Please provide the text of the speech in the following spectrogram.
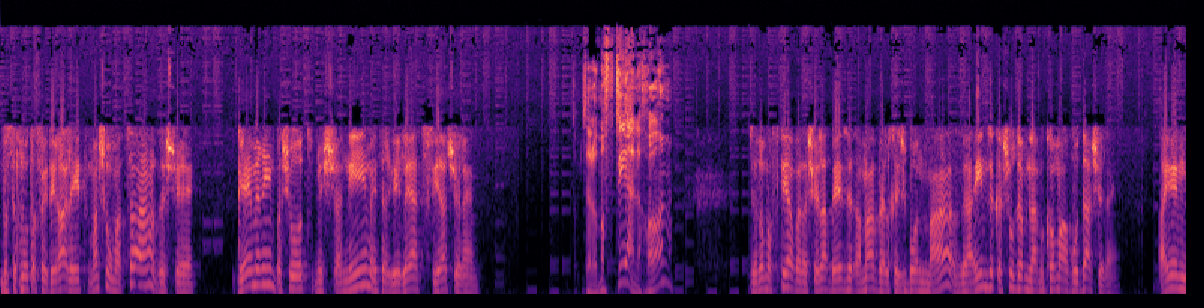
בסוכנות הפדרלית, מה שהוא מצא זה שגיימרים פשוט משנים את הרגלי הצפייה שלהם. זה לא מפתיע, נכון? זה לא מפתיע, אבל השאלה באיזה רמה ועל חשבון מה, והאם זה קשור גם למקום העבודה שלהם. האם הם,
